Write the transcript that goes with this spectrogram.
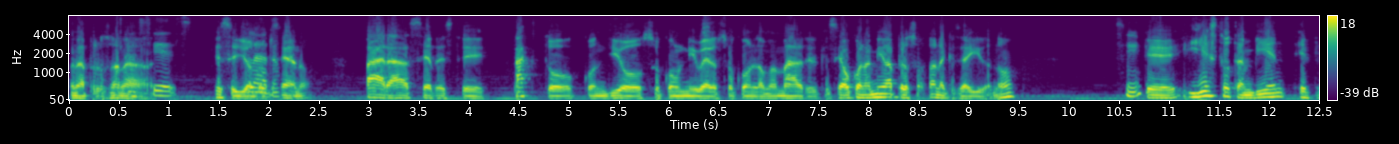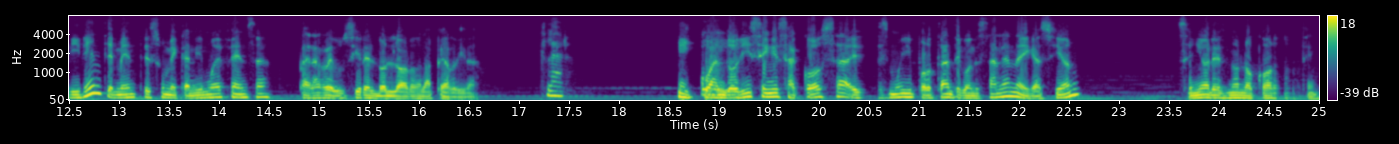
una persona, qué sé yo, lo sea, ¿no? Para hacer este pacto con Dios o con el universo, con la mamá madre, el que sea, o con la misma persona que se ha ido, ¿no? Eh, y esto también, evidentemente, es un mecanismo de defensa para reducir el dolor de la pérdida. Claro. Y cuando dicen esa cosa, es, muy importante. Cuando está en la negación, señores, no lo corten.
